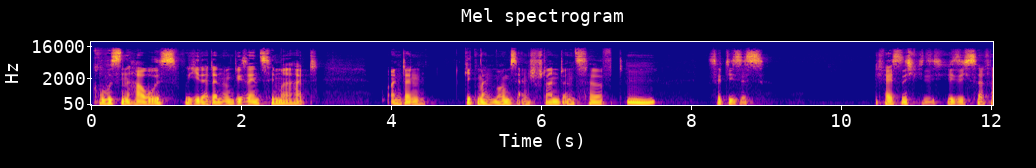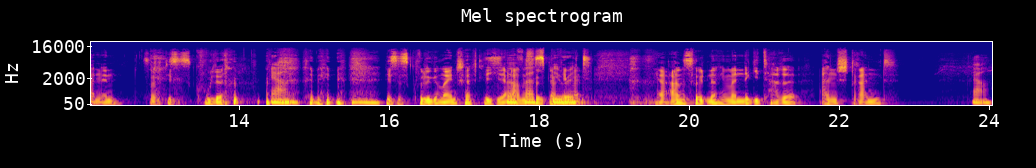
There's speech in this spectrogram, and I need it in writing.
großen Haus, wo jeder dann irgendwie sein Zimmer hat. Und dann geht man morgens an den Strand und surft. So dieses, ich weiß nicht, wie, sich- wie sich Surfer nennen. So dieses coole, Ja, dieses coole gemeinschaftliche. Noch Spirit. jemand, ja, abends holt noch jemand eine Gitarre an den Strand. ja.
